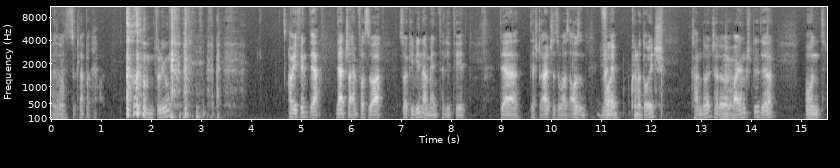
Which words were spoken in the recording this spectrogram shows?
Also zu Gladbach. Entschuldigung. Aber ich finde, der, der hat schon einfach so eine, so eine Gewinnermentalität. Der, der strahlt schon sowas aus und ich vor meine, kann er Deutsch. kann Deutsch, hat er bei Ja. Bayern gespielt, ja. Und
